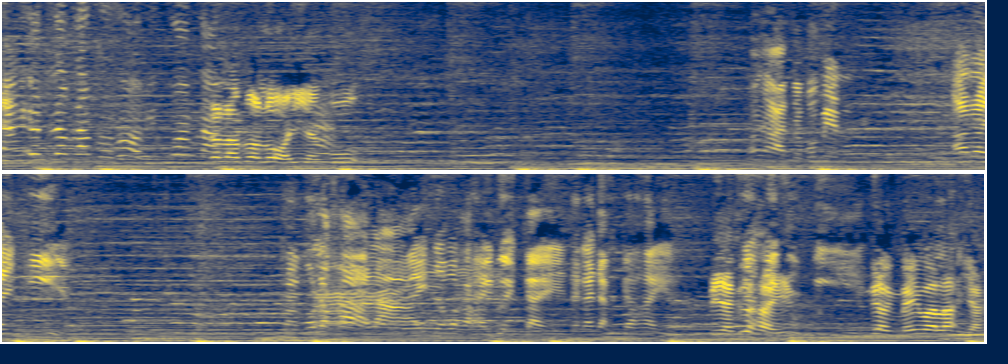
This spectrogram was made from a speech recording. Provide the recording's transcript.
อยากให้เริ่มรับรอพี่พ่วงนะแล้วรับรอๆอีกอย่างกูมันอาจจะเป็นอะไรที่มีมูลค่าหลายแต่ว่าก็ให้ด้วยใจแต่ก็อยากจะให้อะเป็นอย่างคือไห้ทุกปีเนื่องในวาระอย่าง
